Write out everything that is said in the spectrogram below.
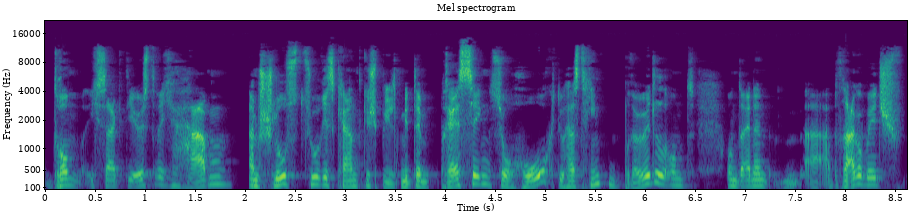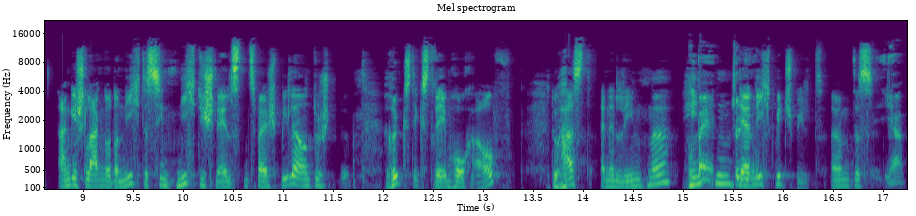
Drum, ich sage, die Österreicher haben am Schluss zu riskant gespielt. Mit dem Pressing so hoch, du hast hinten Brödel und, und einen äh, Dragovic angeschlagen oder nicht. Das sind nicht die schnellsten zwei Spieler und du rückst extrem hoch auf. Du hast einen Lindner hinten, der nicht mitspielt. Ähm, das, ja.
